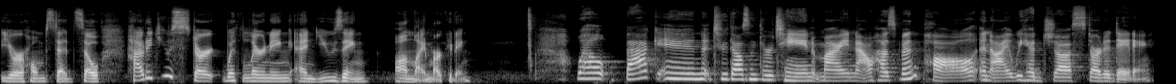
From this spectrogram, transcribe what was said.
your homestead. So, how did you start with learning and using online marketing? Well, back in 2013, my now husband, Paul, and I, we had just started dating.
